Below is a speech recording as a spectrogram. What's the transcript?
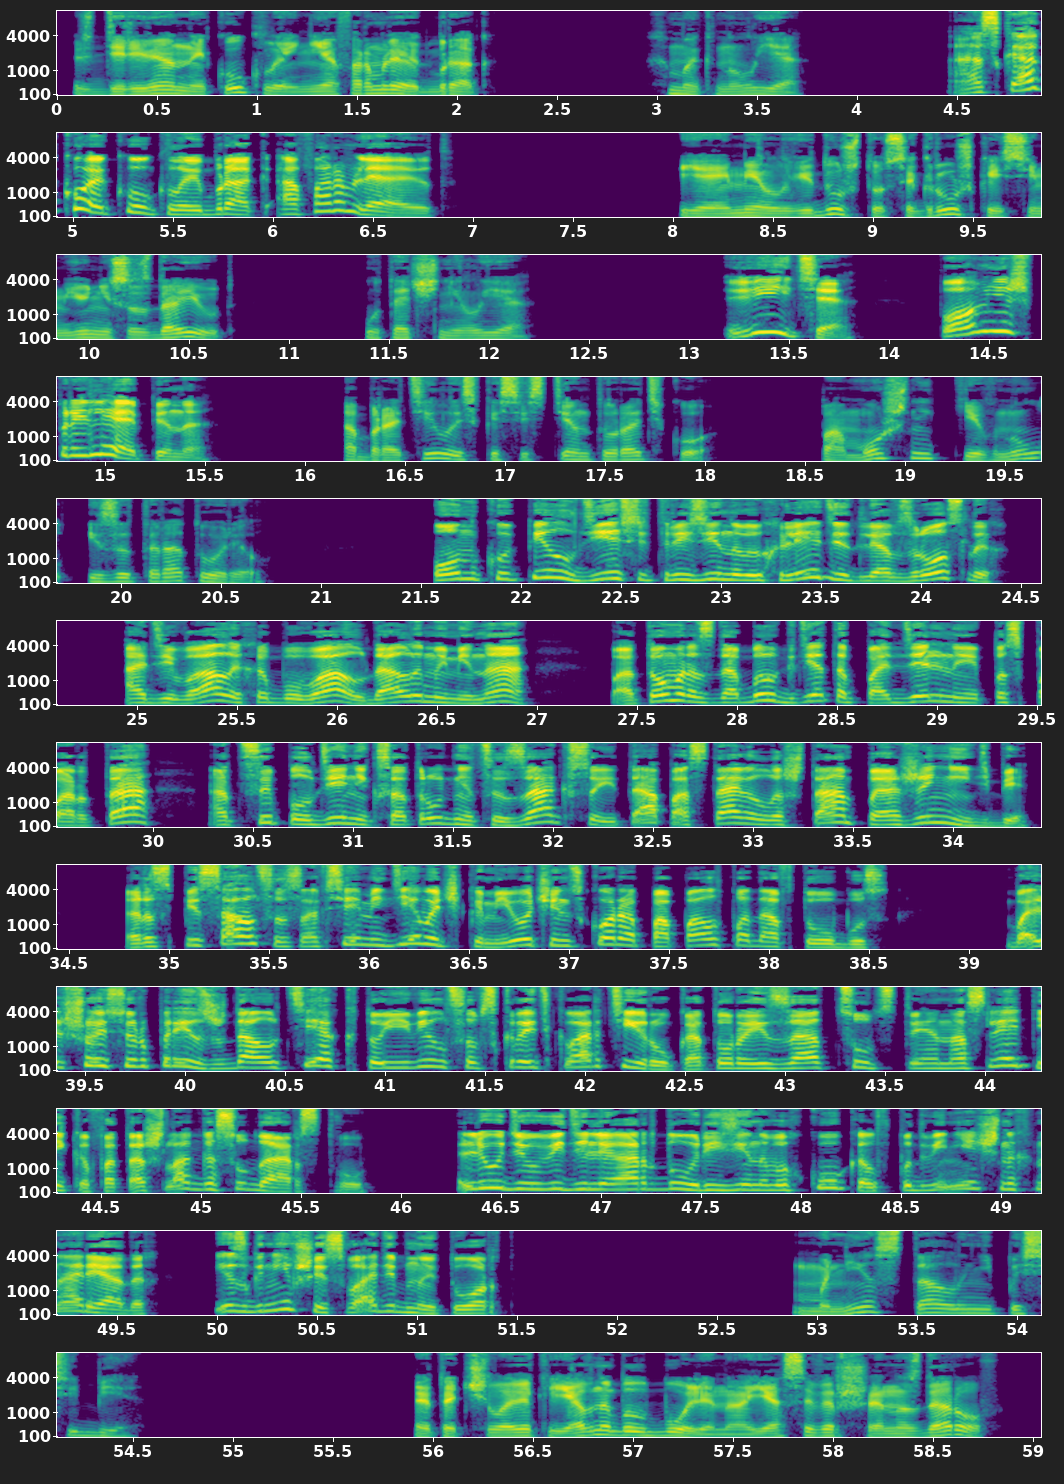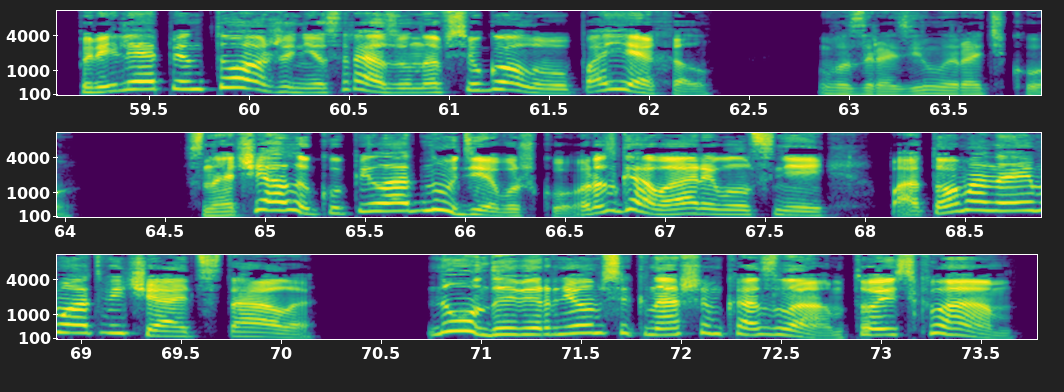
«С деревянной куклой не оформляют брак», — хмыкнул я. «А с какой куклой брак оформляют?» «Я имел в виду, что с игрушкой семью не создают», — уточнил я. «Витя, помнишь Прилепина?» Обратилась к ассистенту Радько. Помощник кивнул и затараторил. «Он купил десять резиновых леди для взрослых, одевал их, обувал, дал им имена, потом раздобыл где-то поддельные паспорта, отсыпал денег сотруднице ЗАГСа, и та поставила штампы о женитьбе. Расписался со всеми девочками и очень скоро попал под автобус. Большой сюрприз ждал тех, кто явился вскрыть квартиру, которая из-за отсутствия наследников отошла государству. Люди увидели орду резиновых кукол в подвенечных нарядах и сгнивший свадебный торт. Мне стало не по себе. Этот человек явно был болен, а я совершенно здоров. «Прилепин тоже не сразу на всю голову поехал», — возразил Радько. «Сначала купил одну девушку, разговаривал с ней, потом она ему отвечать стала. Ну, да вернемся к нашим козлам, то есть к вам.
